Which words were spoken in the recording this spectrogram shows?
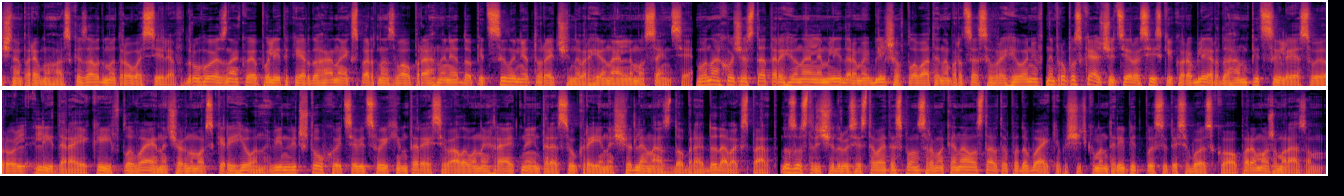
геополітична перемога, сказав Дмитро Васильєв. Другою ознакою політики Ердогана експерт назвав прагнення до підсилення Туреччини в регіональному сенсі. Вона хоче стати регіональним лідером і більше впливати на процеси в регіонів, не пропускаючи ці російські кораблі. Ердоган підсилює свою роль лідера, який впливає на чорноморський регіон. Він відштовхується від своїх інтересів, але вони грають на інтереси України, що для нас добре. Додав експерт. До зустрічі, друзі. Ставайте спонсорами каналу, ставте вподобайки, пишіть коментарі, підписуйтесь обов'язково. Переможемо разом.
